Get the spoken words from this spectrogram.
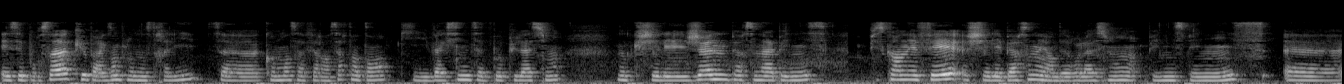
Et c'est pour ça que, par exemple, en Australie, ça commence à faire un certain temps qu'ils vaccinent cette population. Donc, chez les jeunes personnes à pénis, Puisqu'en effet, chez les personnes ayant des relations pénis-pénis, euh,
